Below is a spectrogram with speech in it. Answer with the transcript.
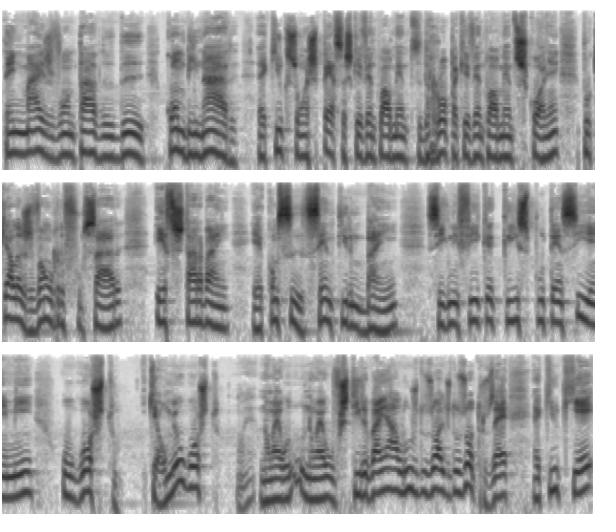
tenho mais vontade de combinar aquilo que são as peças que eventualmente de roupa que eventualmente escolhem, porque elas vão reforçar esse estar bem. É como se sentir-me bem significa que isso potencia em mim o gosto, que é o meu gosto não é? Não, é o, não é o vestir bem à luz dos olhos dos outros, é aquilo que é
